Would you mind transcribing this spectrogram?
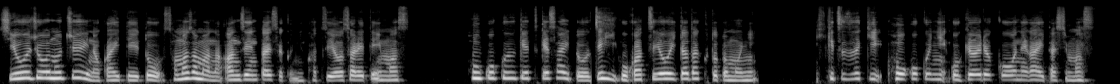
使用上の注意の改定と様々な安全対策に活用されています。報告受付サイトをぜひご活用いただくとともに、引き続き報告にご協力をお願いいたします。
